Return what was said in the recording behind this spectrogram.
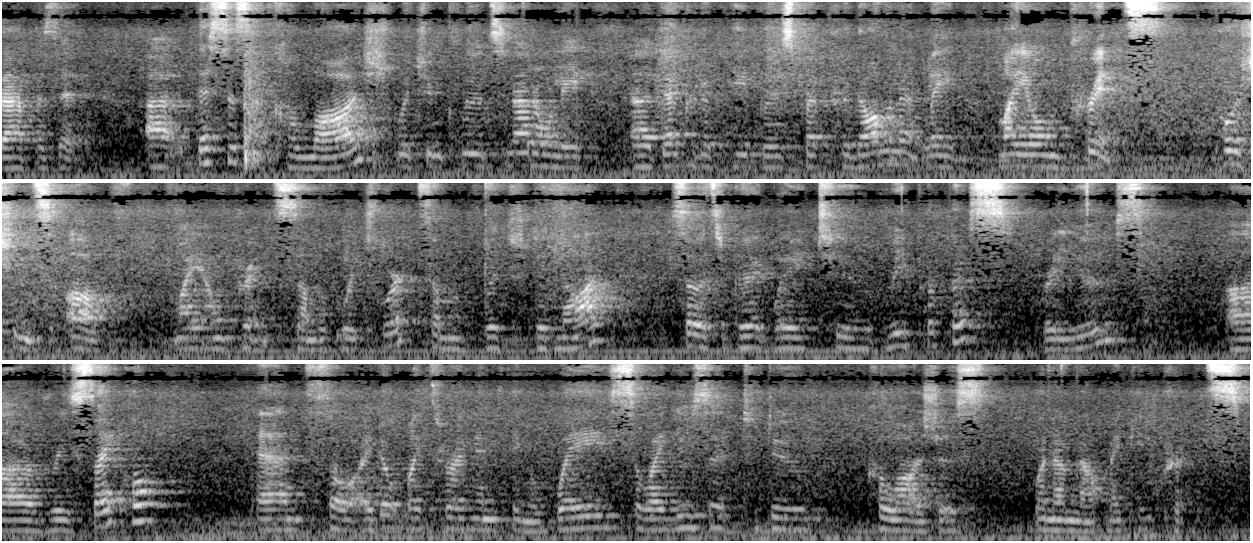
that was it. Uh, this is a collage, which includes not only uh, decorative papers, but predominantly my own prints, portions of my own prints, some of which worked, some of which did not. So it's a great way to repurpose, reuse, uh, recycle, and so I don't like throwing anything away, so I use it to do collages when I'm not making prints.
